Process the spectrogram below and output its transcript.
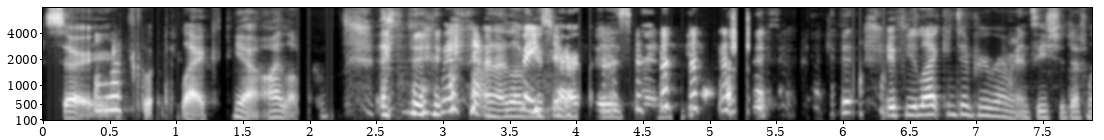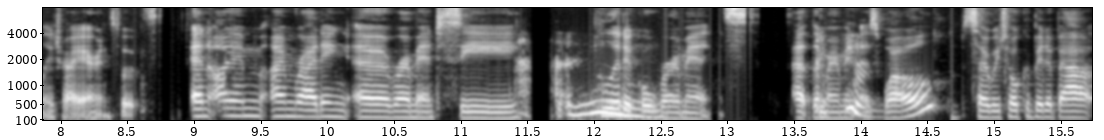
So Oh, that's good. like, yeah, I love them, and I love your characters. And yeah. If you like contemporary romance, you should definitely try Erin's books. And I'm I'm writing a romantasy political romance at the moment as well. So we talk a bit about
